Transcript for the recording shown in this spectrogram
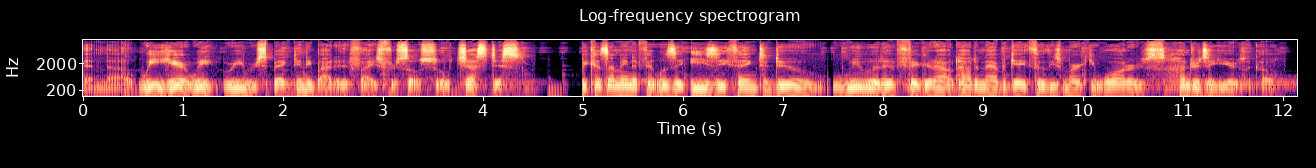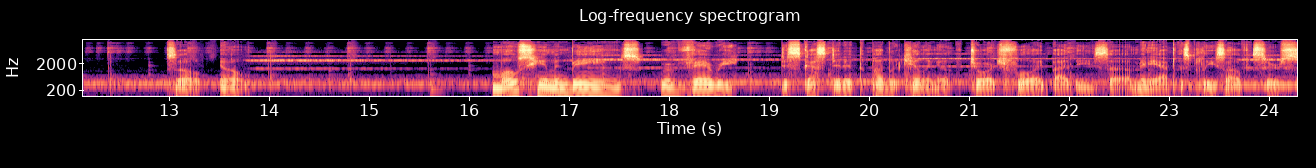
And uh, we here we we respect anybody that fights for social justice, because I mean, if it was an easy thing to do, we would have figured out how to navigate through these murky waters hundreds of years ago. So you know, most human beings were very disgusted at the public killing of George Floyd by these uh, Minneapolis police officers.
